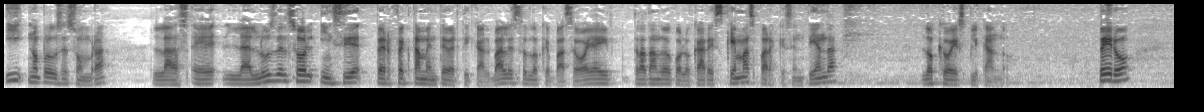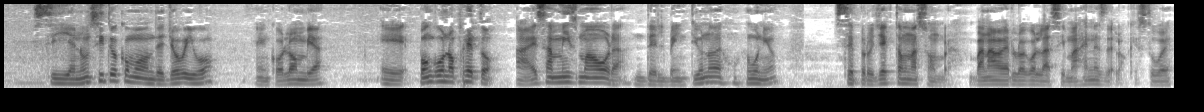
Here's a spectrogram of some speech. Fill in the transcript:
y no produce sombra eh, la luz del sol incide perfectamente vertical, ¿vale? Esto es lo que pasa. Voy a ir tratando de colocar esquemas para que se entienda lo que voy explicando. Pero si en un sitio como donde yo vivo, en Colombia, eh, pongo un objeto a esa misma hora del 21 de junio, se proyecta una sombra. Van a ver luego las imágenes de lo que estuve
